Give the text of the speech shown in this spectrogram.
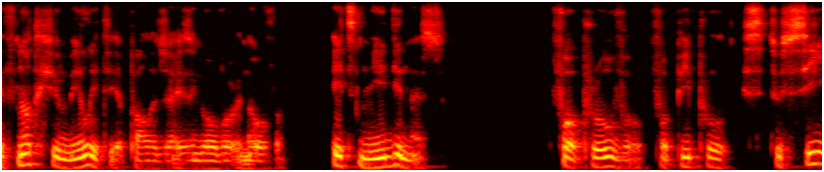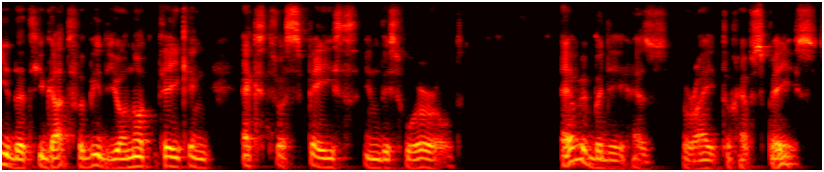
it's not humility apologizing over and over. It's neediness for approval for people to see that you god forbid you're not taking extra space in this world. Everybody has a right to have space.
